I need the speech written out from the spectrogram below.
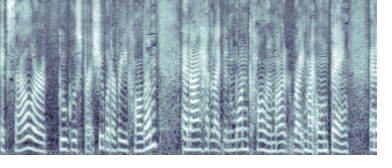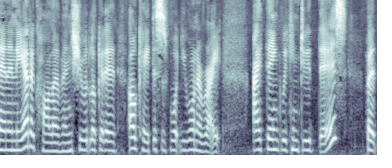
Excel or Google spreadsheet, whatever you call them. And I had like in one column, I would write my own thing, and then in the other column, and she would look at it. Okay, this is what you want to write. I think we can do this, but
